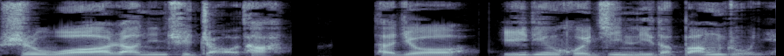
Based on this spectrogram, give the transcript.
是我让您去找他，他就一定会尽力的帮助您。”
